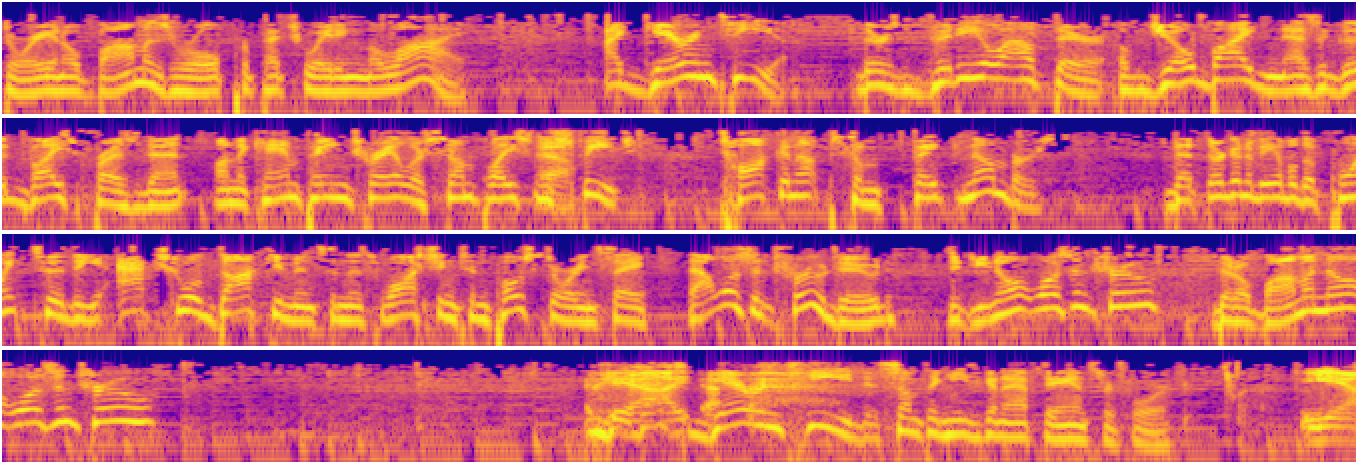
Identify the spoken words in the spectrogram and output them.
story and Obama's role perpetuating the lie. I guarantee you, there's video out there of Joe Biden as a good vice president on the campaign trail or someplace in a Yeah. speech talking up some fake numbers that they're going to be able to point to the actual documents in this Washington Post story and say, that wasn't true, dude. Did you know it wasn't true? Did Obama know it wasn't true? Yeah, That's I- I- guaranteed something he's going to have to answer for. Yeah,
